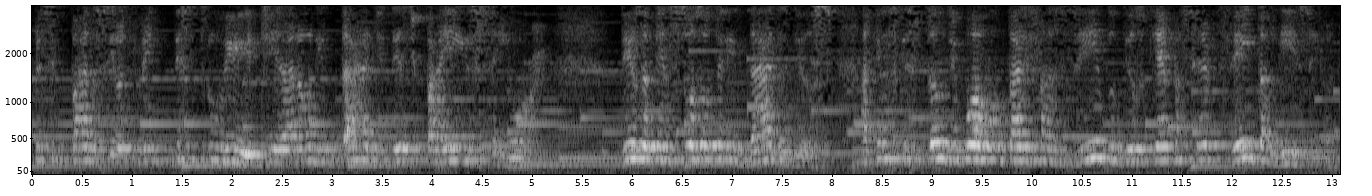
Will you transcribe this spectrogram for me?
Principado, Senhor, que vem destruir, tirar a unidade deste país, Senhor. Deus abençoa as autoridades, Deus. Aqueles que estão de boa vontade fazendo, Deus, o que é para ser feito ali, Senhor.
